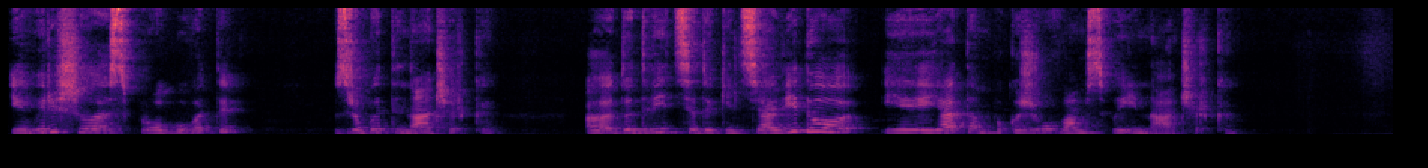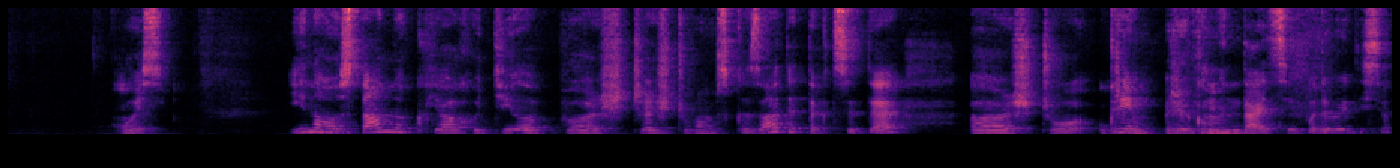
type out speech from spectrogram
і вирішила спробувати зробити начерки. Додивіться до кінця відео, і я там покажу вам свої начерки. Ось. І наостанок я хотіла б е, ще що вам сказати, так це те, е, що окрім рекомендацій подивитися,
